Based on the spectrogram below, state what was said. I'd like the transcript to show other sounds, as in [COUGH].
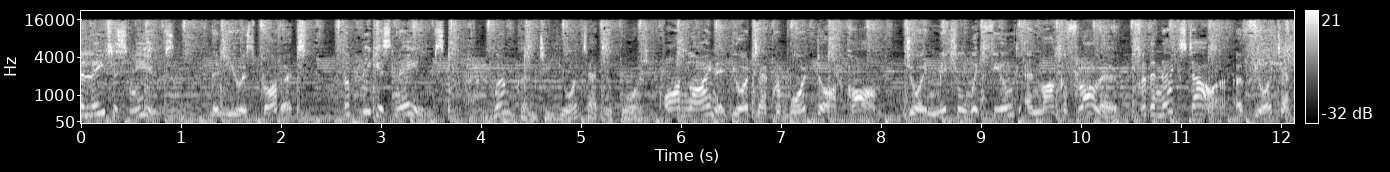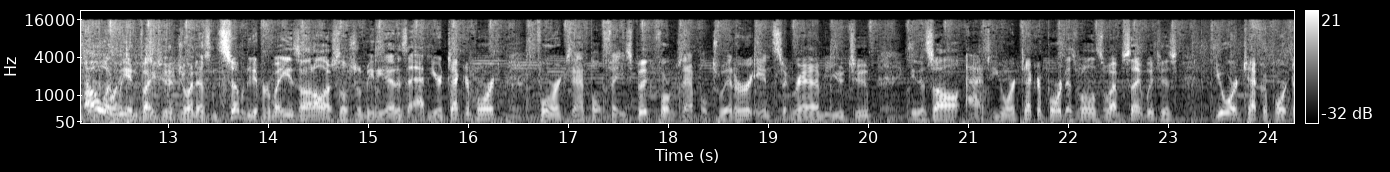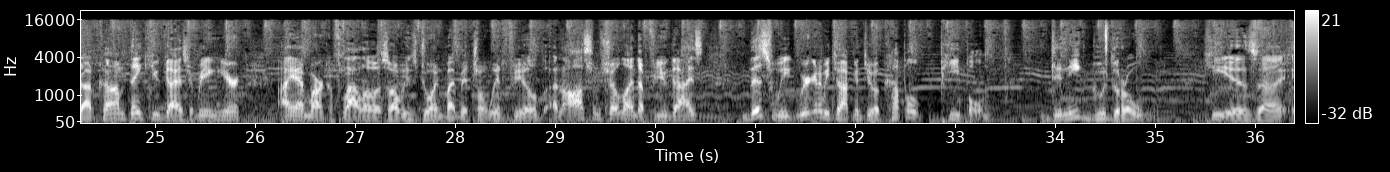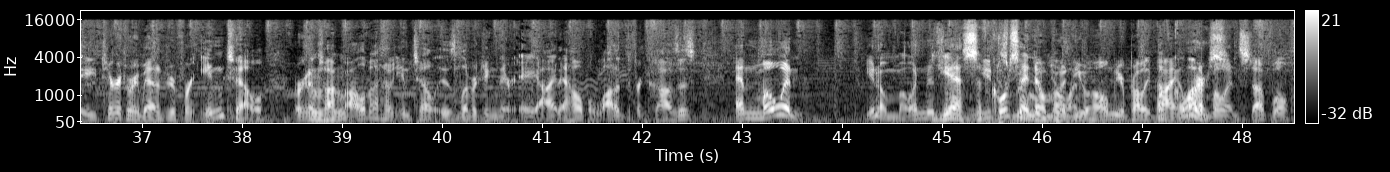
The latest news, the newest products, the biggest names. Welcome to Your Tech Report. Online at yourtechreport.com. Join Mitchell Whitfield and Mark Aflalo for the next hour of Your Tech Report. Oh, and we invite you to join us in so many different ways on all our social media. It is at Your Tech Report. For example, Facebook. For example, Twitter, Instagram, YouTube. It is all at Your Tech Report, as well as the website, which is yourtechreport.com. Thank you guys for being here. I am Mark Aflalo, as always, joined by Mitchell Whitfield. An awesome show lined up for you guys. This week, we're going to be talking to a couple people. Denis Goudreau, he is uh, a territory manager for Intel. We're going to Mm-hmm. talk all about how Intel is leveraging their AI to help a lot of different causes. And Moen, you know Moen, Mitchell? Yes, of you course I know into a new home. You're probably buying a lot of. Moen stuff. Well,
